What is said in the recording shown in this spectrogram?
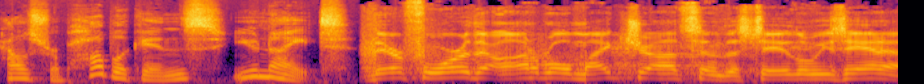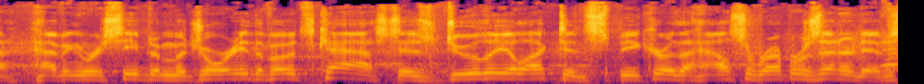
House Republicans unite. Therefore, the Honorable Mike Johnson of the state of Louisiana, having received a majority of the votes cast, is duly elected Speaker of the House of Representatives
